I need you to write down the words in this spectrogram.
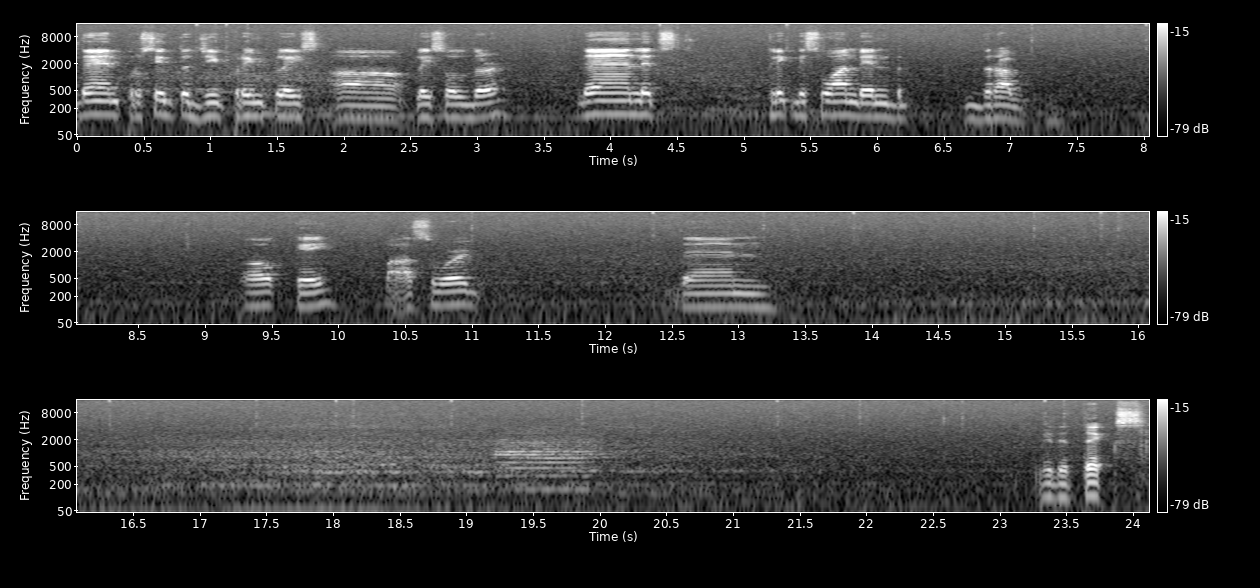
Then proceed to gprime place uh, placeholder. Then let's click this one then drag. Okay password. Then text.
